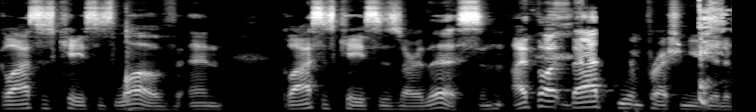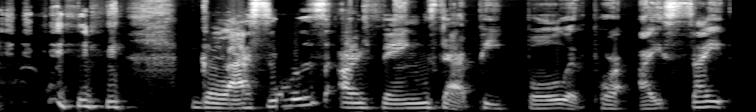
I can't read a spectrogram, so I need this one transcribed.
glasses cases love, and glasses cases are this. And I thought that's the impression you did. Of- Glasses are things that people with poor eyesight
